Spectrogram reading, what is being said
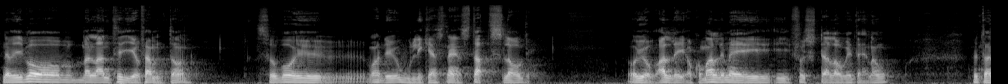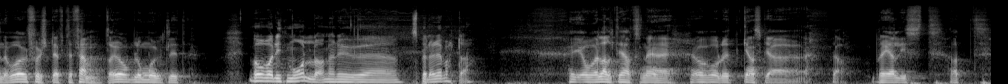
När vi var mellan 10 och 15 så var, ju, var det ju olika sådana här stadslag. Och jag, var aldrig, jag kom aldrig med i, i första laget än. någon. Utan det var ju först efter 15 jag blommade ut lite. Vad var ditt mål då när du eh, spelade i Varta? Jag har väl alltid haft sån här... Jag har varit ganska ja, realist. Att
